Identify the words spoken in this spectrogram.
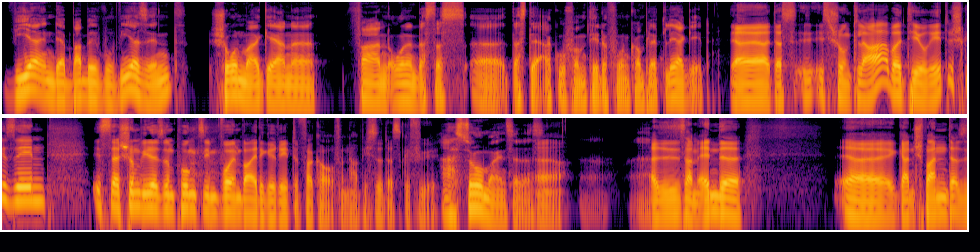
wir in der Bubble, wo wir sind, schon mal gerne fahren, ohne dass, das, äh, dass der Akku vom Telefon komplett leer geht. Ja, ja, das ist schon klar, aber theoretisch gesehen ist das schon wieder so ein Punkt, sie wollen beide Geräte verkaufen, habe ich so das Gefühl. Ach so, meinst du das? Ja. Also es ist am Ende äh, ganz spannend. Also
